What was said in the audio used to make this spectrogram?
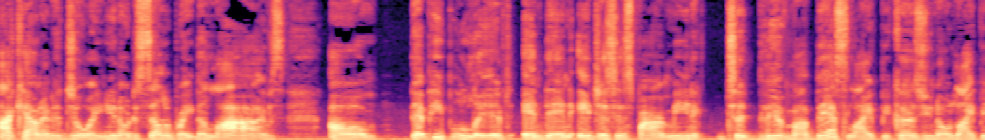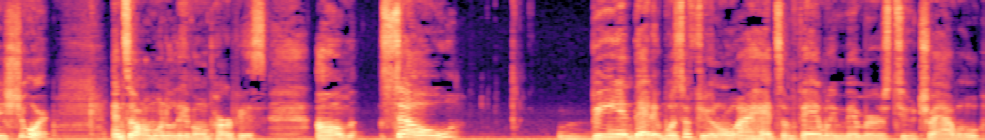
I counted a joy, you know, to celebrate the lives um, that people lived. And then it just inspired me to, to live my best life because, you know, life is short. And so I want to live on purpose. Um, so being that it was a funeral, I had some family members to travel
